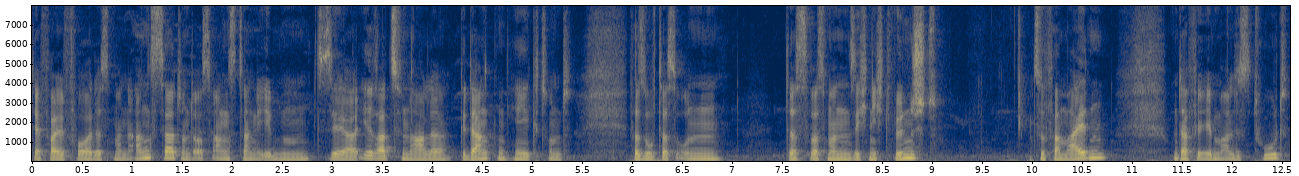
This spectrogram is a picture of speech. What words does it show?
der Fall vor, dass man Angst hat und aus Angst dann eben sehr irrationale Gedanken hegt und versucht, das, un, das was man sich nicht wünscht, zu vermeiden und dafür eben alles tut.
